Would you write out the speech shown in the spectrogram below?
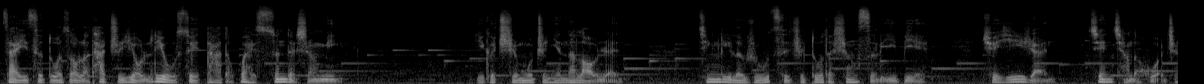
再一次夺走了他只有六岁大的外孙的生命。一个迟暮之年的老人，经历了如此之多的生死离别，却依然坚强的活着，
